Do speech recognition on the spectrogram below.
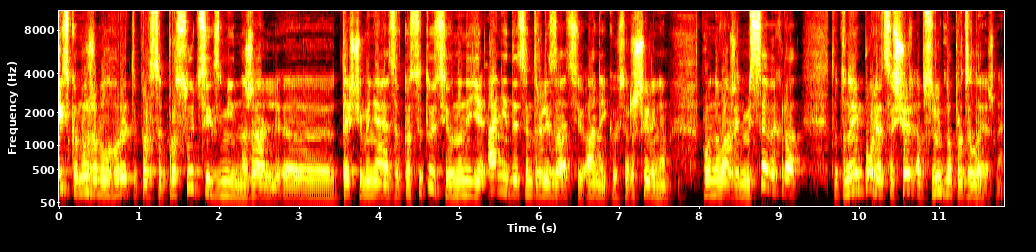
різко можна було говорити про, про суть цих змін. На жаль, е, те, що міняється в Конституції, воно не є ані децентралізацією, ані якось розширенням повноважень місцевих рад. Тобто, на мій погляд, це щось абсолютно протилежне.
